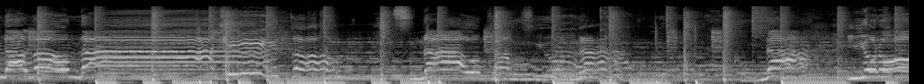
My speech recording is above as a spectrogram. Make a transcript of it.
んだろうな。きっと砂を噛むようなこんな世の中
